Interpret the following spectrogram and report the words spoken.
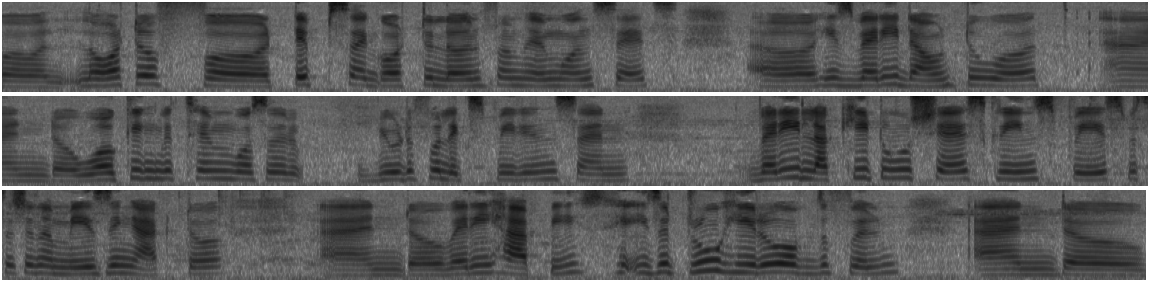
a lot of uh, tips I got to learn from him on sets. Uh, he's very down to earth and uh, working with him was a beautiful experience and very lucky to share screen space with such an amazing actor and uh, very happy. He's a true hero of the film and uh,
